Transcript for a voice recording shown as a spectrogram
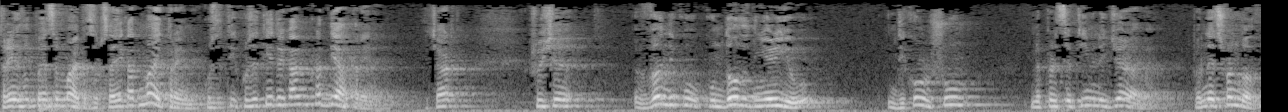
Treni thotë po ecën majtas, sepse ai e ka në të majtë trenin. Kurse ti kurse tjetri e ka nga e djathta trenin. E qartë? Kështu që vendi ku ku ndodhet njeriu ndikon shumë në perceptimin e gjërave. Prandaj çfarë ndodh?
